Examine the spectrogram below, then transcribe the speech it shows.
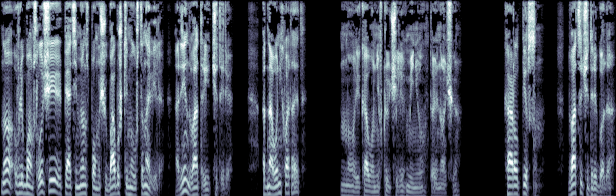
Но в любом случае пять имен с помощью бабушки мы установили. Один, два, три, четыре. Одного не хватает? Ну и кого не включили в меню той ночью? Карл Пирсон, 24 года.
